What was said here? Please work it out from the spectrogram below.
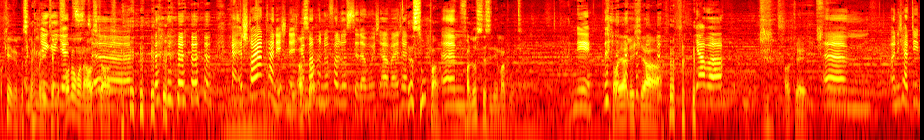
Okay, wir müssen mal die Telefonnummern jetzt, austauschen. Äh, Steuern kann ich nicht. Wir so. machen nur Verluste da, wo ich arbeite. Das ist super. ähm, Verluste sind immer gut. Nee, Steuerlich ja. ja, aber Okay. ähm, und ich habe die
